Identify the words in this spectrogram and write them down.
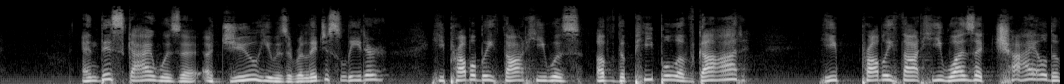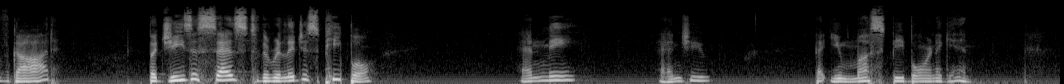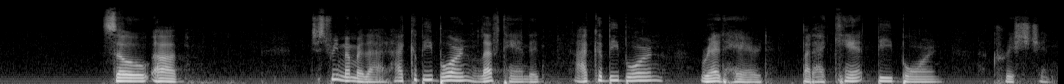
And this guy was a, a Jew, he was a religious leader. He probably thought he was of the people of God. He probably thought he was a child of God. But Jesus says to the religious people, and me, and you, that you must be born again. So uh, just remember that. I could be born left handed, I could be born red haired, but I can't be born Christian.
